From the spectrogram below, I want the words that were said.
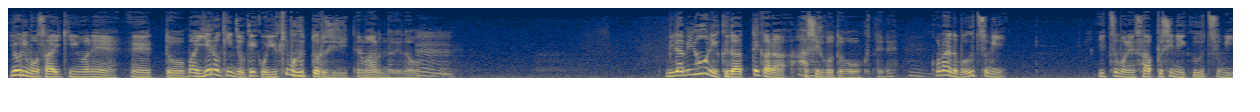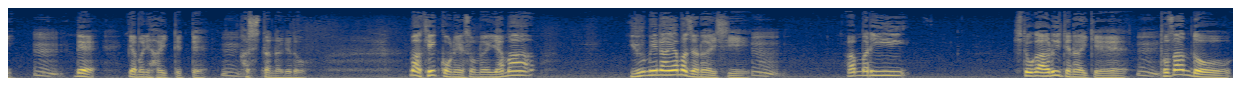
よりも最近はね、えーっと、まあ、家の近所結構雪も降っとるしってのもあるんだけど、うん。南の方に下ってから走ることが多くてね、うんこの間も内海、いつもね、サップしに行く内海うん。で山に入ってってうん走ったんだけど、まあ結構ね、その山、有名な山じゃないし、うん。あんまり人が歩いてないけ、うん登山道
